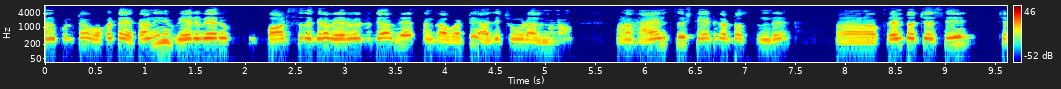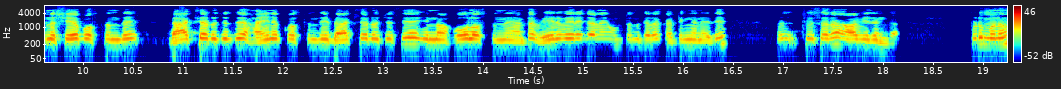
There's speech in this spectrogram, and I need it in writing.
అనుకుంటే ఒకటే కానీ వేరు వేరు పార్ట్స్ దగ్గర వేరు వేరుగా వేస్తాం కాబట్టి అది చూడాలి మనం. మనం హ్యాండ్స్ స్ట్రేట్ కట్ వస్తుంది ఫ్రంట్ వచ్చేసి చిన్న షేప్ వస్తుంది బ్యాక్ సైడ్ వచ్చేసి హైనెక్ వస్తుంది బ్యాక్ సైడ్ వచ్చేసి ఇన్న హోల్ వస్తుంది. అంటే వేరు వేరేగానే ఉంటుంది కదా కటింగ్ అనేది. చూసారా ఆ విధంగా? ఇప్పుడు మనం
